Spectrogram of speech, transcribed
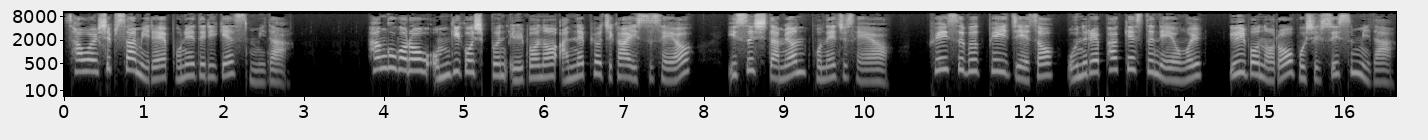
4월 13일에 보내드리겠습니다. 한국어로 옮기고 싶은 일본어 안내 표지가 있으세요? 있으시다면 보내주세요. 페이스북 페이지에서 오늘의 팟캐스트 내용을 일본어로 보실 수 있습니다.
